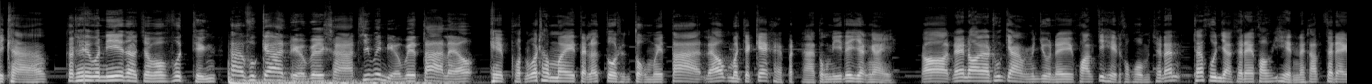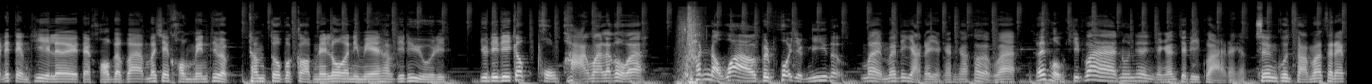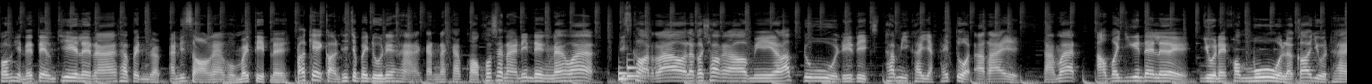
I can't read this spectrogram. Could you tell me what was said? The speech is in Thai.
ดีครับก็ในวันนี้เราจะมาพูดถึง5ผู้กล้าเหนือเมคาที่ไม่เหนือเมตาแล้ว เหตุผลว่าทำไมแต่ละตัวถึงตกเมตาแล้วมันจะแก้ไขปัญหาตรงนี้ได้ยังไง ก็แน่นอนนะทุกอย่างมันอยู่ในความคิดเห็นของผม ฉะนั้นถ้าคุณอยากแสดงความคิดเห็นนะครับ แสดงได้เต็มที่เลย แต่ขอแบบว่าไม่ใช่คอมเมนต์ที่แบบทำตัวประกอบในโลกอนิเมะครับที่ที่อยู่ดีอยู่ดีๆก็ผงผางมาแล้วก็บอกว่า ท่านนะว่าเป็นพราะอย่างนี้นะไม่ไม่ได้อยากได้อย่างนั้นครับเขาแบบว่าเฮ้ยผมคิดว่านู่นนี่อย่างนั้นจะดีกว่านะครับซึ่งคุณสามารถแสดงความเห็นได้เต็มที่เลยนะ ถ้าเป็นแบบอันที่สองอะผมไม่ติดเลยโอเค ก่อนที่จะไปดูเนื้อหากันนะครับขอโฆษณานิดนึงนะว่า Discord เราแล้วก็ช่องเรามีรับดูดีดิกถ้ามีใครอยากให้ตรวจอะไรสามารถเอามายื่นได้เลย อยู่ในคอมมูแล้วก็อยู่ใน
